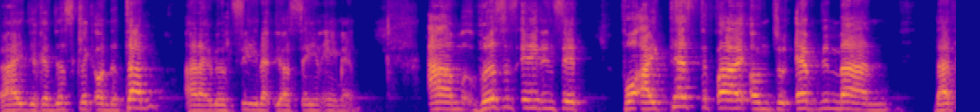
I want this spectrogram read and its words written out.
Right? You can just click on the thumb and I will see that you're saying amen. Um, verses 18 said, For I testify unto every man that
